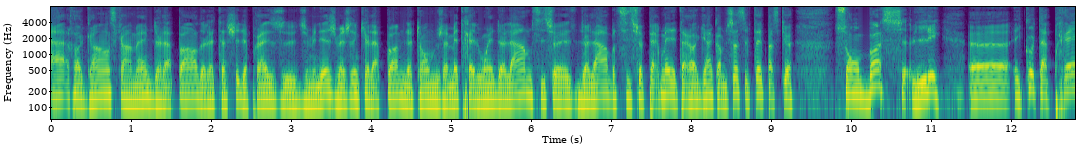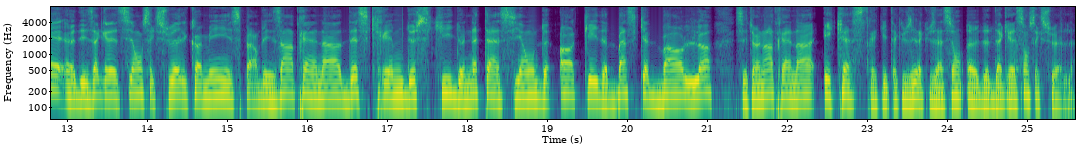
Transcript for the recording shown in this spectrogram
arrogance quand même de la part de l'attaché de presse du, ministre. J'imagine que la pomme ne tombe jamais très loin de l'arbre. Si de l'arbre, s'il se permet d'être arrogant comme ça, c'est peut-être parce que son boss l'est. Euh, écoute, après euh, des agressions sexuelles commises par des entraîneurs d'escrime, de ski, de natation, de hockey, de basketball, là, c'est un entraîneur équestre qui est accusé d'accusation d'agression sexuelle.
